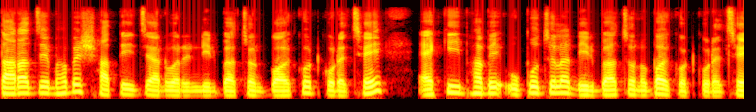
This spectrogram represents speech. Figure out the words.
তারা যেভাবে সাতই জানুয়ারির নির্বাচন বয়কট করেছে, একইভাবে উপজেলা নির্বাচনও বয়কট করেছে।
